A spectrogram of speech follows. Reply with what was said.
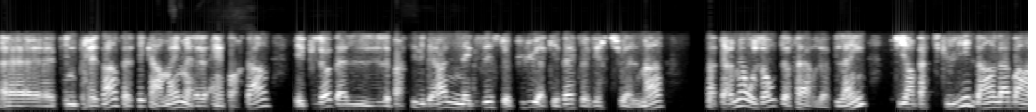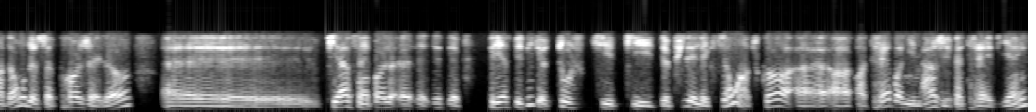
euh, puis une présence assez quand même euh, importante. Et puis là, ben, le Parti libéral n'existe plus à Québec là, virtuellement. Ça permet aux autres de faire le plein. Puis en particulier dans l'abandon de ce projet-là, euh, Pierre Saint-Paul, euh, euh, PSPP qui, a toujours- qui, qui depuis l'élection, en tout cas, euh, a, a très bonne image et fait très bien.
